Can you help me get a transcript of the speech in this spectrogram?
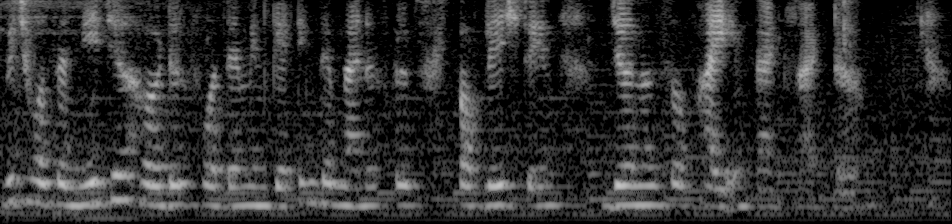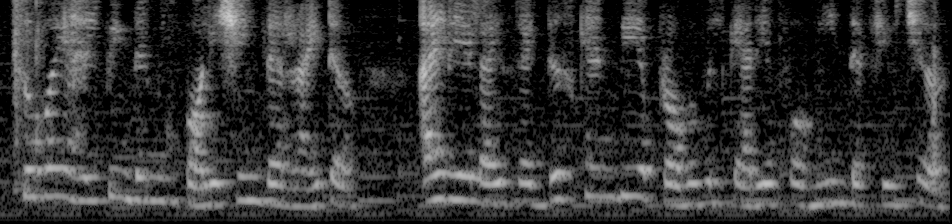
which was a major hurdle for them in getting their manuscripts published in journals of high impact factor. So by helping them in polishing their writer, I realized that this can be a probable career for me in the future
